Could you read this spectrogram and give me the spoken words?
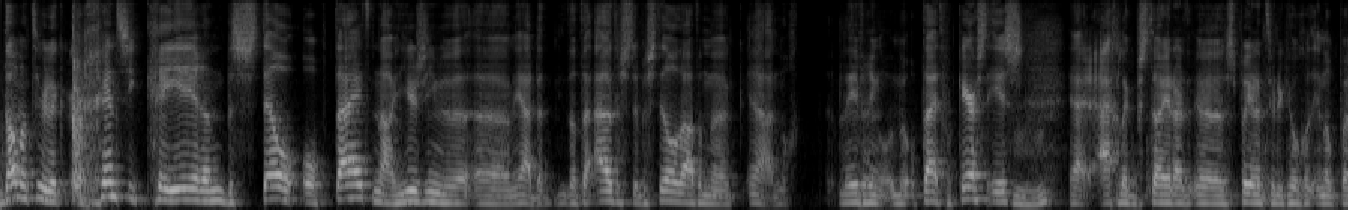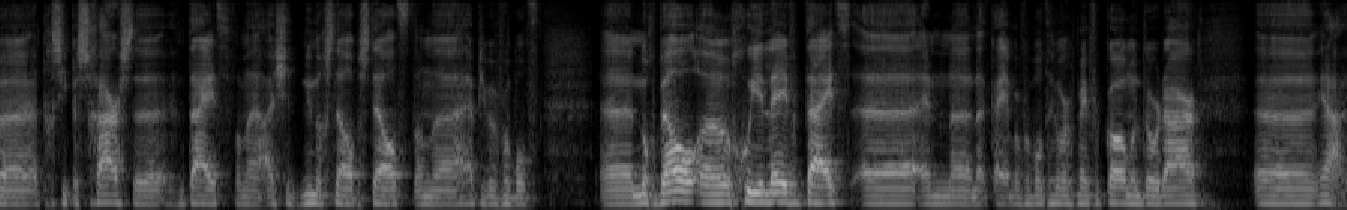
dan natuurlijk urgentie creëren, bestel op tijd. Nou, hier zien we ja, dat, dat, de uiterste besteldatum ja, nog levering op tijd voor kerst is. Mm -hmm. ja, eigenlijk bestel je daar, speel je natuurlijk heel goed in op het principe schaarste tijd. Van, als je het nu nog snel bestelt, dan heb je bijvoorbeeld... nog wel een goede levertijd. en dan kan je bijvoorbeeld heel erg mee voorkomen door daar uh, ja,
